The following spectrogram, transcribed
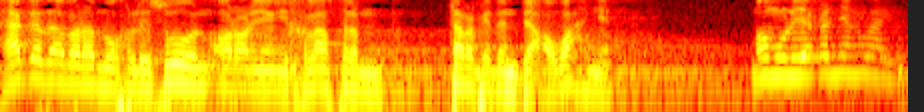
Hakata para mukhlisun, orang yang ikhlas dalam tarbiyah dan dakwahnya, memuliakan yang lain.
